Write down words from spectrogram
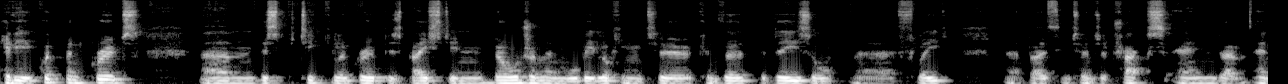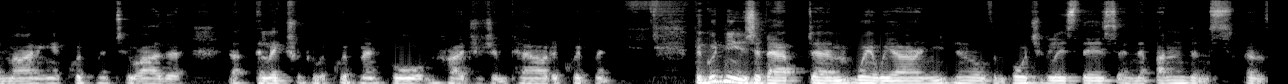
heavy equipment groups. Um, this particular group is based in Belgium and will be looking to convert the diesel fleet, Uh, both in terms of trucks and um, mining equipment, to either uh, electrical equipment or hydrogen-powered equipment. The good news about um, where we are in northern Portugal is there's an abundance of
